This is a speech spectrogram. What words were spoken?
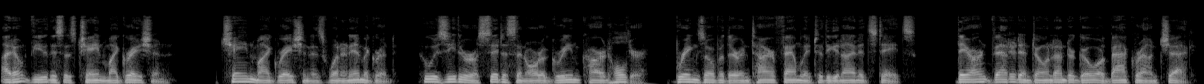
I don't view this as chain migration. Chain migration is when an immigrant, who is either a citizen or a green card holder, brings over their entire family to the United States. They aren't vetted and don't undergo a background check.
